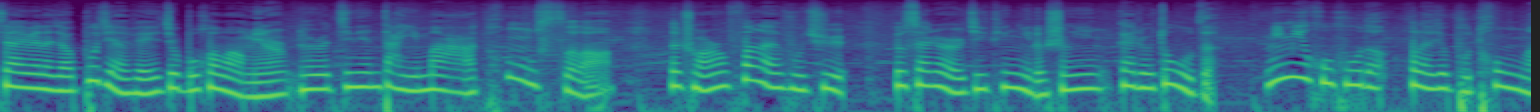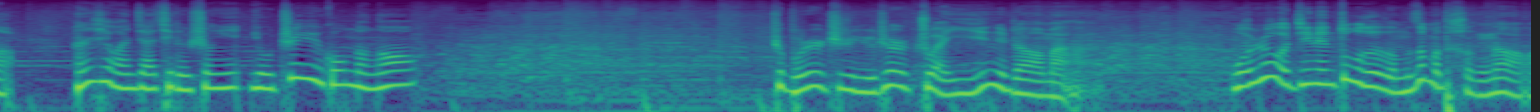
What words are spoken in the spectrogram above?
下一位呢，叫不减肥就不换网名。他说今天大姨妈痛死了，在床上翻来覆去，就塞着耳机听你的声音，盖着肚子，迷迷糊糊的，后来就不痛了。很喜欢佳期的声音，有治愈功能哦。这不是治愈，这是转移，你知道吗？我说我今天肚子怎么这么疼呢？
